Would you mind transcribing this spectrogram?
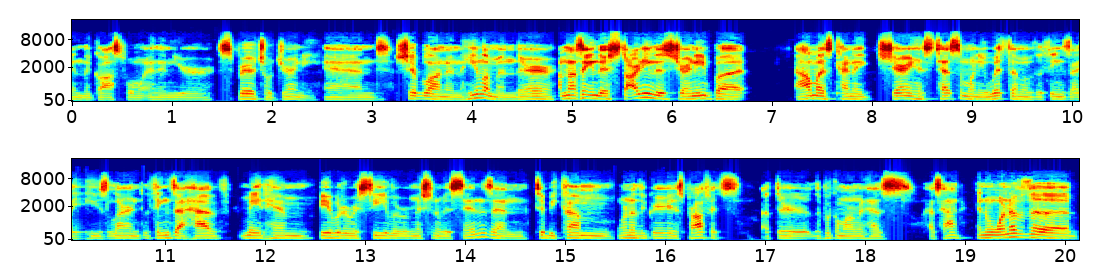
in the gospel and in your spiritual journey. And Shiblon and Helaman, they're I'm not saying they're starting this journey, but Alma is kind of sharing his testimony with them of the things that he's learned, the things that have made him be able to receive a remission of his sins and to become one of the greatest prophets that the Book of Mormon has has had. And one of the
